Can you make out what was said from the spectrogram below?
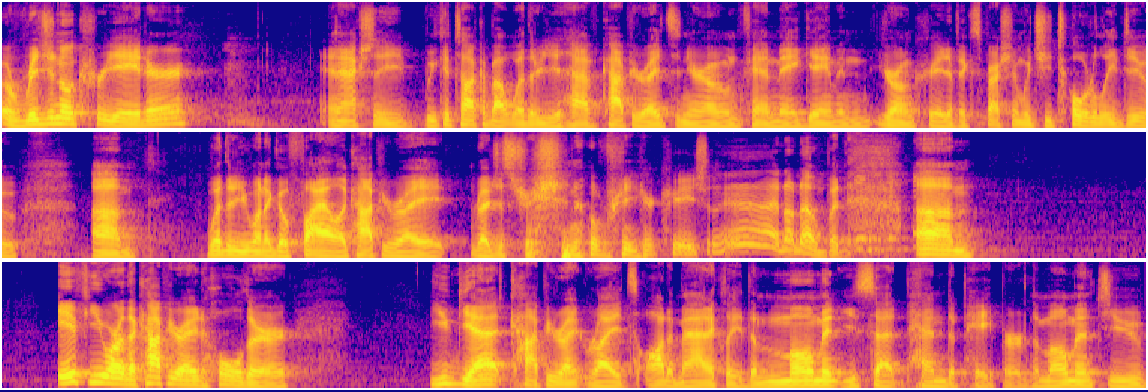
original creator, and actually we could talk about whether you have copyrights in your own fan-made game and your own creative expression, which you totally do. Um, whether you want to go file a copyright registration over your creation, eh, I don't know, but. Um, if you are the copyright holder, you get copyright rights automatically the moment you set pen to paper, the moment you,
